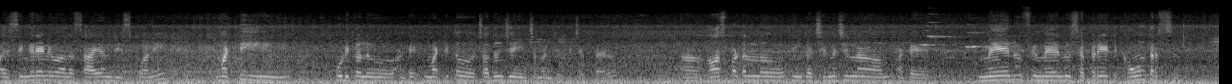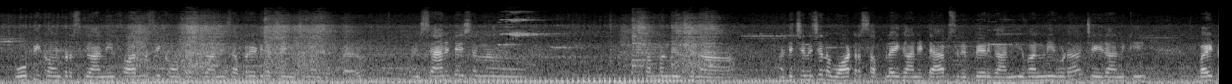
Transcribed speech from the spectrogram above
అది సింగరేణి వాళ్ళ సాయం తీసుకొని మట్టి పుడికలు అంటే మట్టితో చదును చేయించమని చెప్పి చెప్పారు. హాస్పిటల్లో ఇంకా చిన్న చిన్న అంటే male female separate counters OP counters కానీ ఫార్మసీ కౌంటర్స్ కానీ సపరేట్గా చేయించమని చెప్పారు. అండ్ శానిటేషన్ సంబంధించిన అంటే చిన్న చిన్న వాటర్ సప్లై కానీ ట్యాప్స్ రిపేర్ కానీ ఇవన్నీ కూడా చేయడానికి బయట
